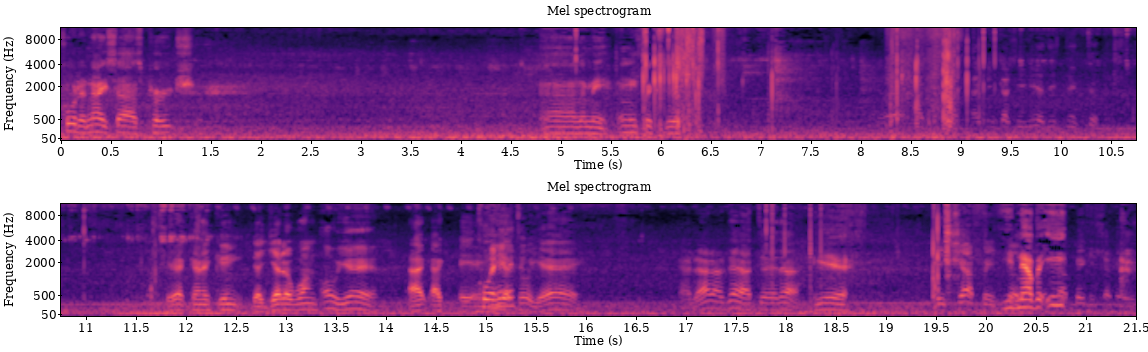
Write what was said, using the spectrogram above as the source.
Caught a nice size perch. Uh, let me let me fix this. See that kind of thing? The yellow one? Oh yeah, I, I, uh, Caught here? too, yeah. A lot of that, I tell you that. yeah, Big catfish. You never That eat? big is sucker.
